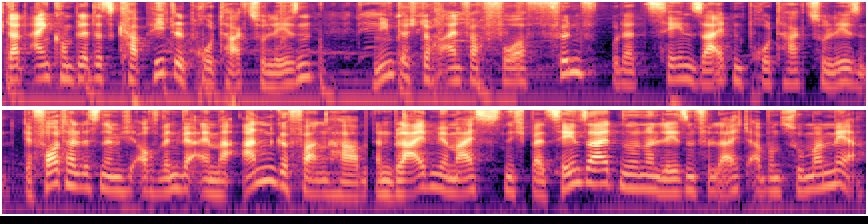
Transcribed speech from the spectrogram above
Statt ein komplettes Kapitel pro Tag zu lesen, nehmt euch doch einfach vor, 5 oder 10 Seiten pro Tag zu lesen. Der Vorteil ist nämlich auch, wenn wir einmal angefangen haben, dann bleiben wir meistens nicht bei 10 Seiten, sondern lesen vielleicht ab und zu mal mehr.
